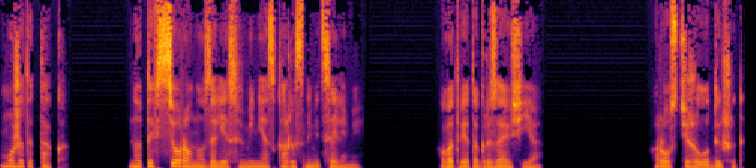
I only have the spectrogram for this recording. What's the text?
Может и так, но ты все равно залез в меня с корыстными целями. В ответ огрызаюсь я. Рос тяжело дышит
